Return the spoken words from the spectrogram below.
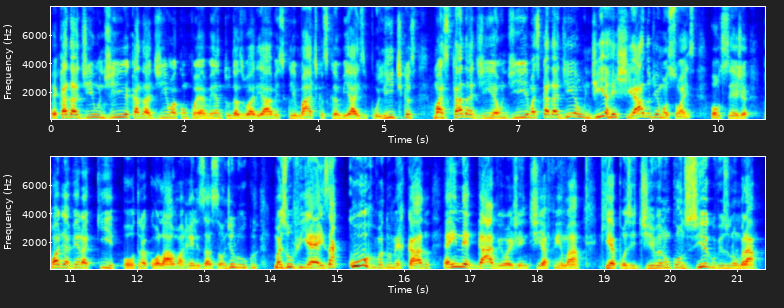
é cada dia um dia, cada dia um acompanhamento das variáveis climáticas, cambiais e políticas, mas cada dia é um dia, mas cada dia é um dia recheado de emoções. Ou seja, pode haver aqui outra colar uma realização de lucro, mas o viés, a curva do mercado é inegável a gente afirmar que é positivo. Eu não consigo vislumbrar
